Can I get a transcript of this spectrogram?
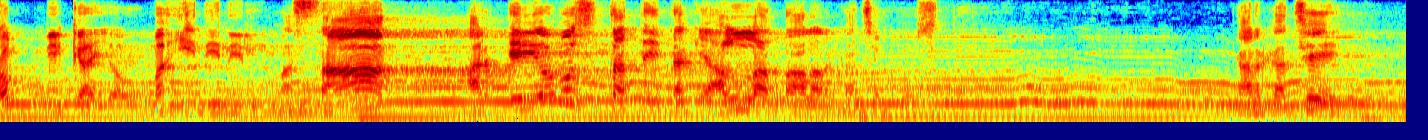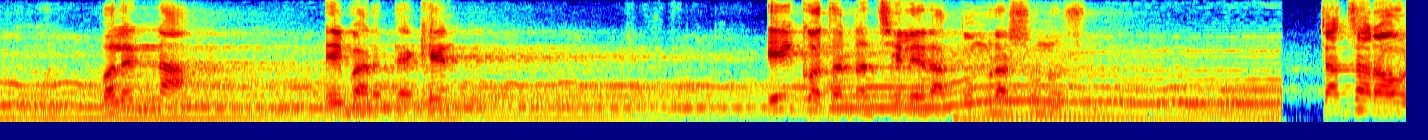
রব্বিকা ইয়াউমাইদিনিল মাসাক। আর এই অবস্থাতেই তাকে আল্লাহ তাআলার কাছে কার কাছে? বলেন না। এবার দেখেন। এই কথাটা ছেলেরা তোমরা শোনো, শুনো। চাচারাও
